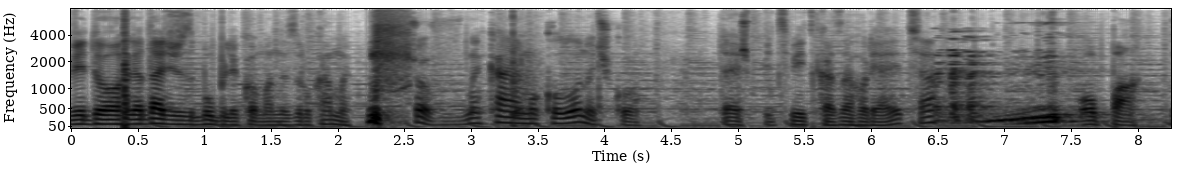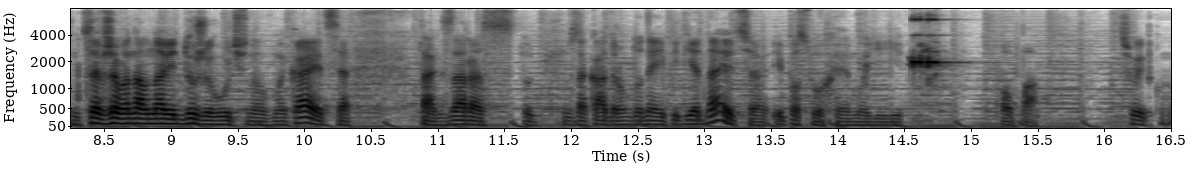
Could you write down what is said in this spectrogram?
Відеоглядач з бубліком, а не з руками. Що, вмикаємо колоночку. Теж підсвітка загоряється. Опа. Ну, Це вже вона навіть дуже гучно вмикається. Так, зараз тут за кадром до неї під'єднаються і послухаємо її. Опа. Швидко.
